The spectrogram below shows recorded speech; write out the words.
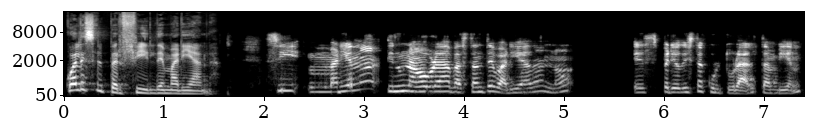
¿Cuál es el perfil de Mariana? Sí, Mariana tiene una obra bastante variada, ¿no? Es periodista cultural también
